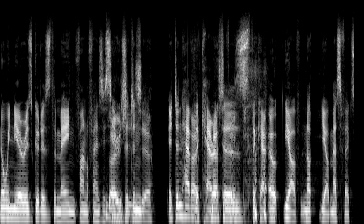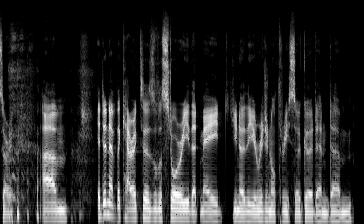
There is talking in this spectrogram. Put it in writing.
nowhere near as good as the main Final Fantasy series. it didn't. yeah. It didn't have Oh, the characters. The char- oh yeah, not yeah, Mass Effect. Sorry, um, it didn't have the characters or the story that made you know the original three so good. And um,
